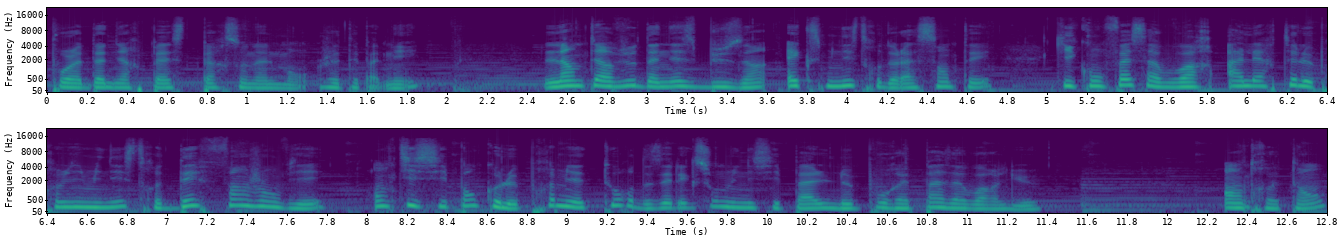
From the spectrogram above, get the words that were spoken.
Pour la dernière peste, personnellement, j'étais pas née. L'interview d'Agnès Buzyn, ex-ministre de la Santé, qui confesse avoir alerté le Premier ministre dès fin janvier, anticipant que le premier tour des élections municipales ne pourrait pas avoir lieu. Entre-temps,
